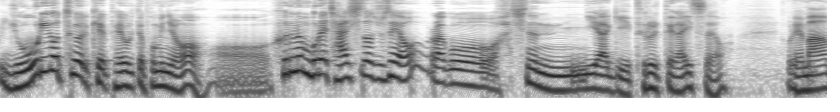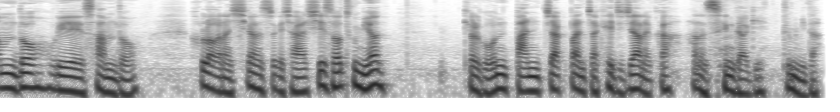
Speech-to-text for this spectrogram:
그 요리 같은 거 이렇게 배울 때 보면요. 어, 흐르는 물에 잘 씻어주세요. 라고 하시는 이야기 들을 때가 있어요. 우리의 마음도 우리의 삶도 흘러가는 시간 속에 잘 씻어두면 결국은 반짝반짝해지지 않을까 하는 생각이 듭니다.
